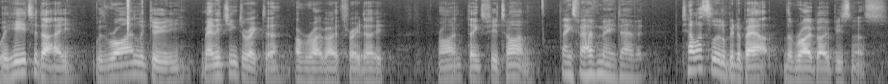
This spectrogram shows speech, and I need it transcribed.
We're here today with Ryan Legudi, Managing Director of Robo 3D. Ryan, thanks for your time. Thanks for having me, David. Tell us a little bit about the Robo business.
